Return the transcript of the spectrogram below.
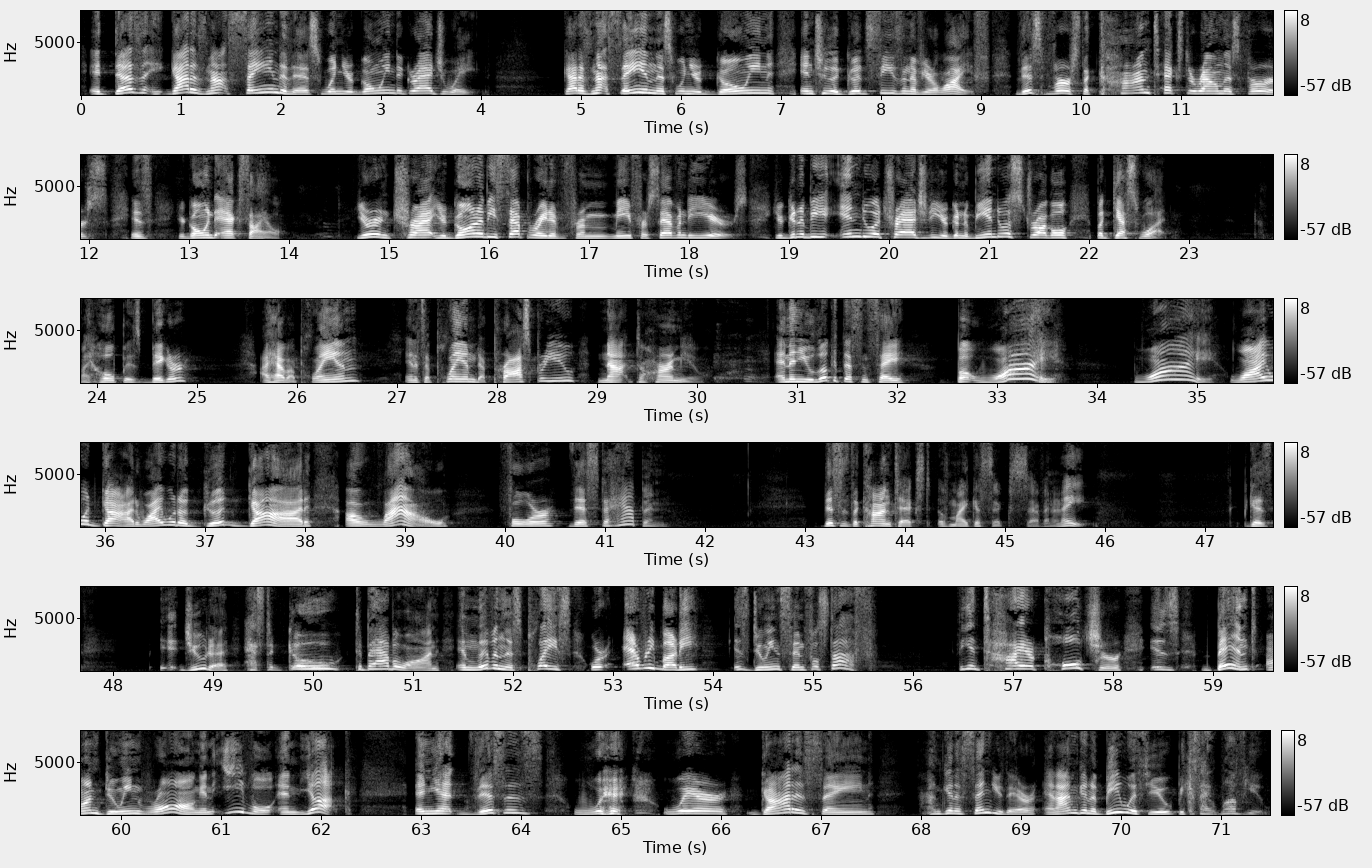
It doesn't, God is not saying to this when you're going to graduate. God is not saying this when you're going into the good season of your life. This verse, the context around this verse is you're going to exile. You're in tra- you're going to be separated from me for 70 years. You're going to be into a tragedy, you're going to be into a struggle, but guess what? My hope is bigger. I have a plan and it's a plan to prosper you, not to harm you. And then you look at this and say, but why? Why? Why would God, why would a good God allow for this to happen? This is the context of Micah 6, 7, and 8. Because it, Judah has to go to Babylon and live in this place where everybody is doing sinful stuff. The entire culture is bent on doing wrong and evil and yuck. And yet, this is where, where God is saying, I'm going to send you there and I'm going to be with you because I love you.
